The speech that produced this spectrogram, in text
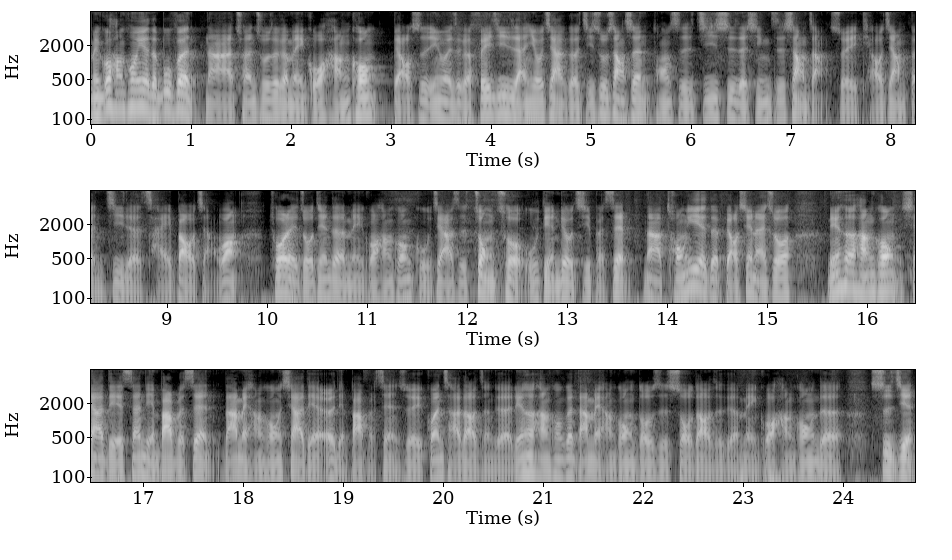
美国航空业的部分，那传出这个美国航空表示，因为这个飞机燃油价格急速上升，同时机师的薪资上涨，所以调降本季的财报展望，拖累昨天的美国航空股价是重挫五点六七 percent。那同业的表现来说，联合航空下跌三点八 percent，达美航空下跌二点八 percent。所以观察到整个联合航空跟达美航空都是受到这个美国航空的事件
